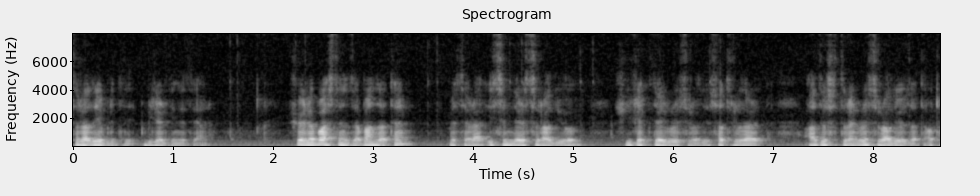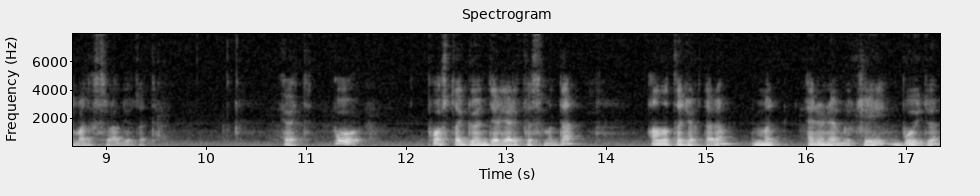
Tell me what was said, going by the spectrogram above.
sıralayabilirdiniz yani. Şöyle bastığınız zaman zaten mesela isimleri sıralıyor, şirketlere göre sıralıyor, satırlar, adres satırına göre sıralıyor zaten, otomatik sıralıyor zaten. Evet, bu posta gönderileri kısmında anlatacaklarım en önemli şeyi buydu.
